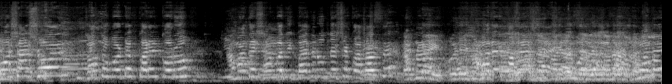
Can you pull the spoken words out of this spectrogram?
প্রশাসন যত বৈঠক করে করুক। আমাদের সাংবাদিক ভাইদের উদ্দেশ্যে কথা আছে? আমাদের কথা আছে। আমাদের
